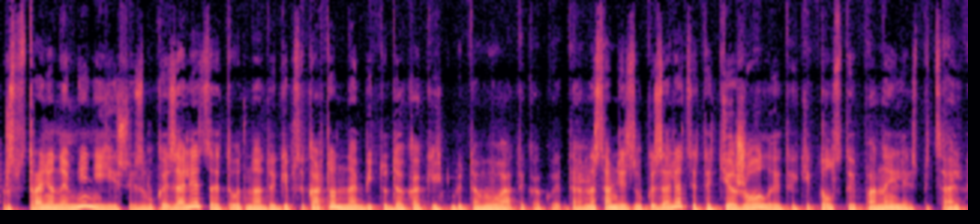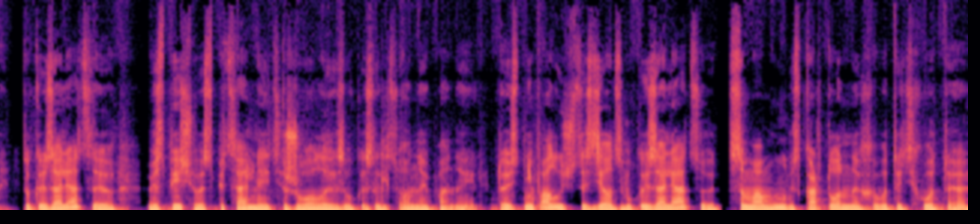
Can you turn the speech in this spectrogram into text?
распространенное мнение есть, что звукоизоляция – это вот надо гипсокартон набить туда каких-нибудь там ваты какой-то. Да? На самом деле звукоизоляция – это тяжелые такие толстые панели специальные. Звукоизоляцию обеспечивают специальные тяжелые звукоизоляционные панели. То есть не получится сделать звукоизоляцию самому из картонных вот этих вот э,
